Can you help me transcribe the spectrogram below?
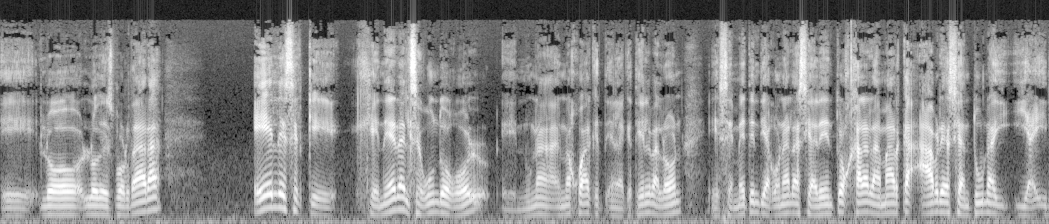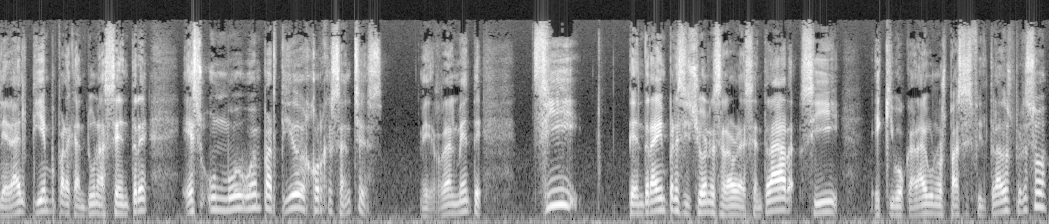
eh, lo, lo, desbordara. Él es el que genera el segundo gol en una, una jugada que, en la que tiene el balón, eh, se mete en diagonal hacia adentro, jala la marca, abre hacia Antuna y, y, le da el tiempo para que Antuna centre. Es un muy buen partido de Jorge Sánchez, realmente. Sí tendrá imprecisiones a la hora de centrar, sí equivocará algunos pases filtrados, pero eso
